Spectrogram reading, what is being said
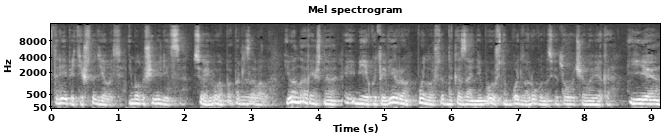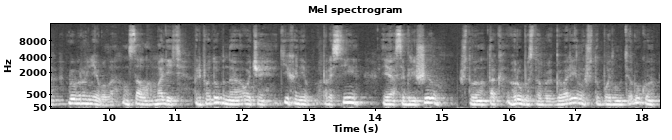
в трепете, что делать? Не мог пошевелиться. Все, его парализовало. И он, конечно, имея какую-то веру, понял, что это наказание Божье, что поднял руку на святого человека. И выбора не было. Он стал молить. Преподобная, очень тихо не прости, я согрешил, что так грубо с тобой говорил, что поднял на тебя руку,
